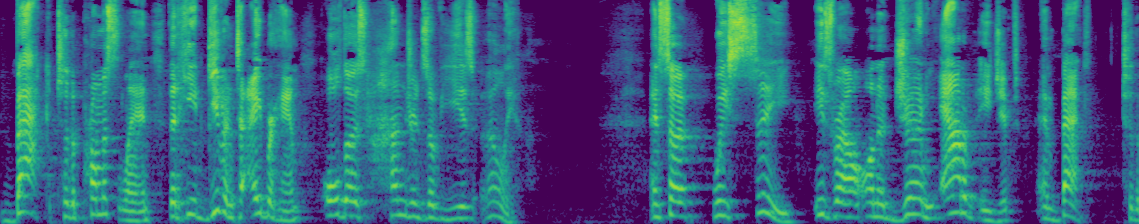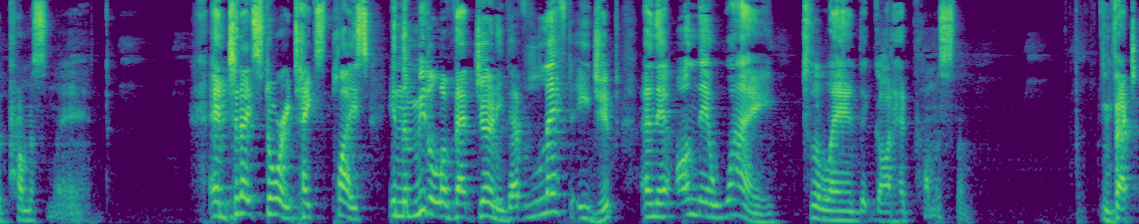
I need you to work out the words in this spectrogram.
back to the promised land that he had given to Abraham all those hundreds of years earlier. And so we see Israel on a journey out of Egypt and back to the promised land. And today's story takes place in the middle of that journey. They've left Egypt and they're on their way to the land that God had promised them. In fact,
